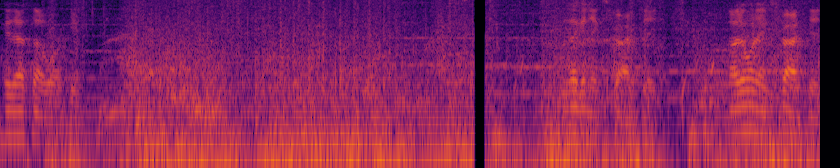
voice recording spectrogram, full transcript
Okay, that's not working. Extract it. I don't want to extract it.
